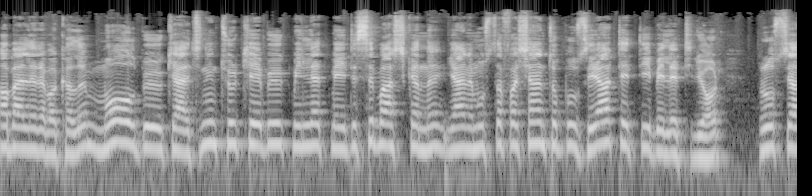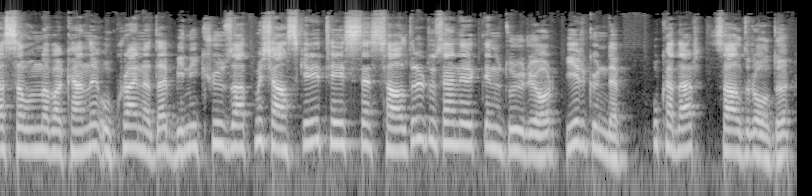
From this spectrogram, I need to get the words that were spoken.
haberlere bakalım. Moğol Büyükelçinin Türkiye Büyük Millet Meclisi Başkanı yani Mustafa Şentop'u ziyaret ettiği belirtiliyor. Rusya Savunma Bakanlığı Ukrayna'da 1260 askeri tesise saldırı düzenlediklerini duyuruyor. Bir günde bu kadar saldırı oldu.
